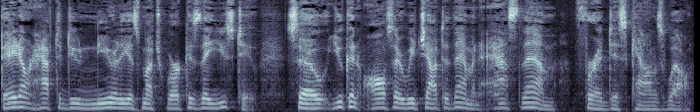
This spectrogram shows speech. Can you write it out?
they don't have to do nearly as much work as they used to. So you can also reach out to them and ask them for a discount as well.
